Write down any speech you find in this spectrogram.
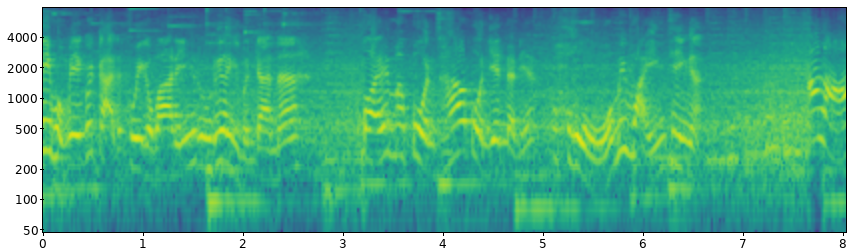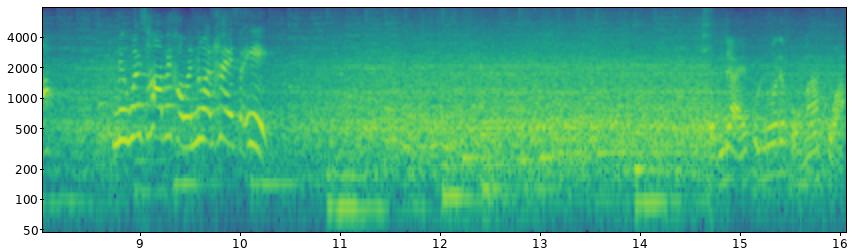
นี่ผมเองก็กะจะคุยกับวารีให้รู้เรื่องอยู่เหมือนกันนะ ปล่อยให้มาป่วนเช้าป่วนเย็นแบบเนี้ยโอ้โห ไม่ไหวจริงๆอะอ้าวเหรอ นึกว่าชอบให้เขามานวดให้ซะอีก ผมอยากให้คุณนวดให้ผมมากกว่า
